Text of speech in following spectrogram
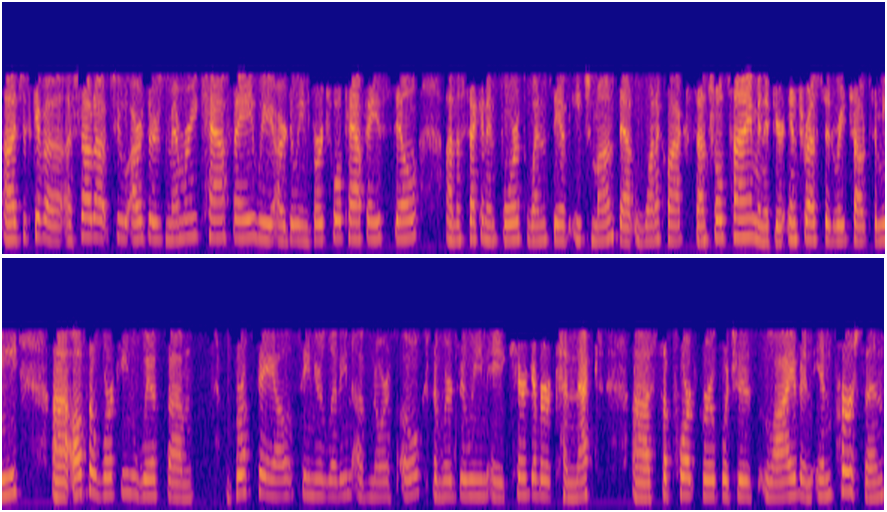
uh, just give a, a shout out to Arthur's Memory Cafe. We are doing virtual cafes still on the second and fourth Wednesday of each month at 1 o'clock Central Time. And if you're interested, reach out to me. Uh, also, working with um, Brookdale Senior Living of North Oaks, and we're doing a Caregiver Connect uh, support group, which is live and in person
